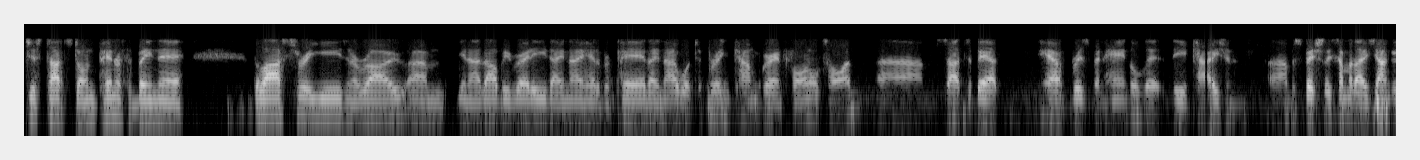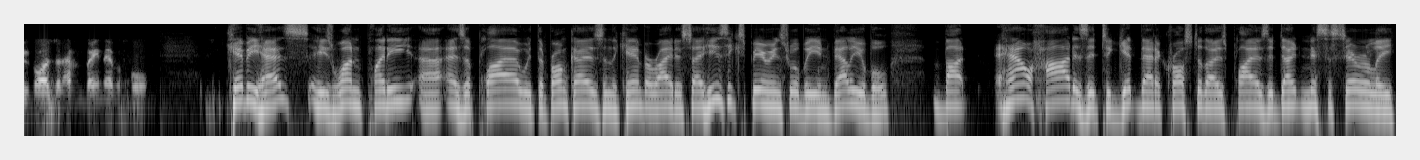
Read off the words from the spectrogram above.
just touched on, Penrith have been there the last three years in a row. Um, you know, they'll be ready. They know how to prepare. They know what to bring come grand final time. Um, so it's about how Brisbane handle the, the occasion, um, especially some of those younger guys that haven't been there before. Kevy has. He's won plenty uh, as a player with the Broncos and the Canberra Raiders, so his experience will be invaluable. But how hard is it to get that across to those players that don't necessarily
